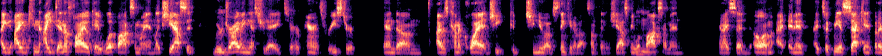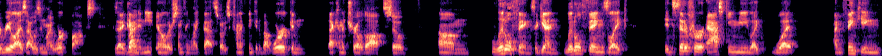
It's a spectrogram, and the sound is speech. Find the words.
I, I can identify okay what box am i in like she asked it we were Mhm. driving yesterday to her parents for easter and um, i was kind of quiet and she could she knew i was thinking about something she asked me what Mhm. box i'm in and i said oh i'm I, and it, it took me a second but i realized i was in my work box because i got Right. an email or something like that so i was kind of thinking about work and that kind of trailed off so um, little things again little things like instead of her asking me like what i'm thinking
